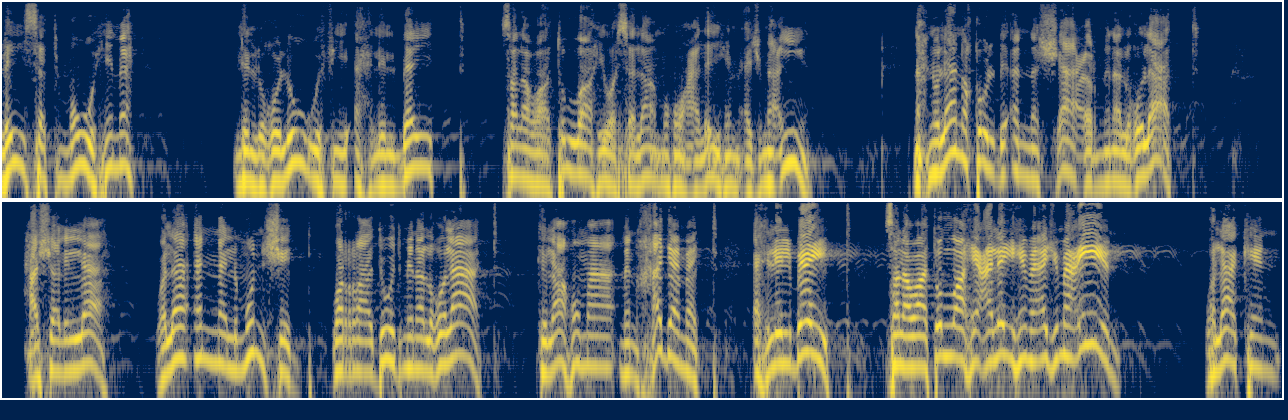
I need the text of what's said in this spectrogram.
ليست موهمة للغلو في أهل البيت صلوات الله وسلامه عليهم أجمعين. نحن لا نقول بأن الشاعر من الغلاة. حاشا لله. ولا أن المنشد والرادود من الغلاة. كلاهما من خدمة أهل البيت. صلوات الله عليهم أجمعين. ولكن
